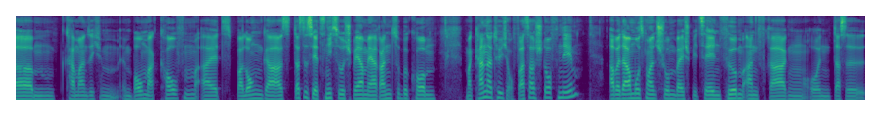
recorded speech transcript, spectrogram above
Ähm, kann man sich im, im Baumarkt kaufen als Ballongas. Das ist jetzt nicht so schwer mehr ranzubekommen. Man kann natürlich auch Wasserstoff nehmen. Aber da muss man schon bei speziellen Firmen anfragen und das, äh,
